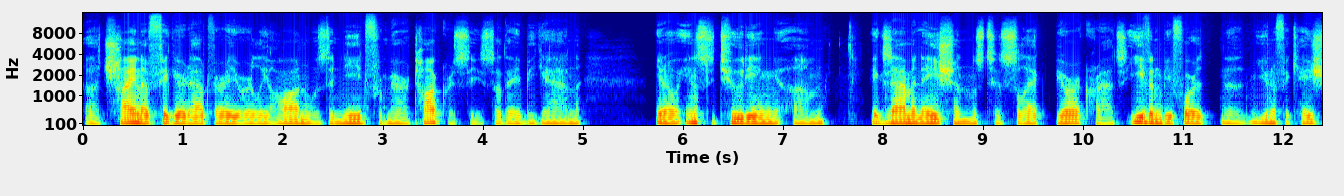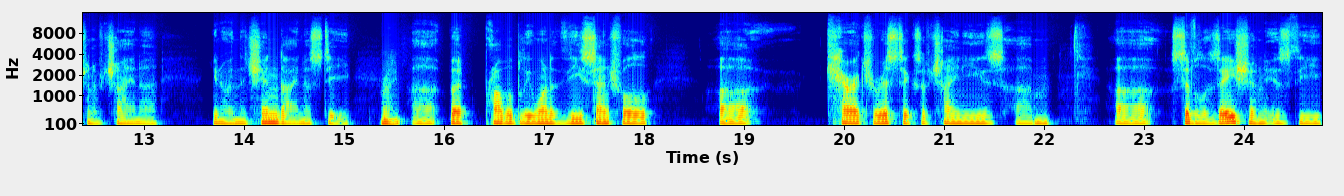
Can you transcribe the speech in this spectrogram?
uh, China figured out very early on was the need for meritocracy. So they began, you know, instituting um, examinations to select bureaucrats even before the unification of China, you know, in the Qin dynasty. Right. Uh, but probably one of the central uh, characteristics of Chinese um, uh, civilization is the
